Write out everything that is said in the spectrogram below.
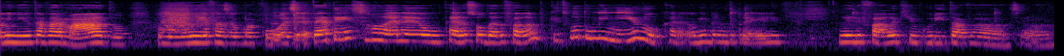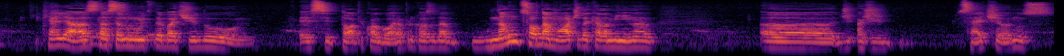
o menino tava armado, o menino ia fazer alguma coisa. Até tem esse rolê, né? O cara soldado falando, porque tu botou um menino, cara, alguém perguntou pra ele. Ele fala que o guri tava, sei lá. Que, aliás, está sendo muito debatido esse tópico agora por causa da... Não só da morte daquela menina ah, de, acho de sete anos,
